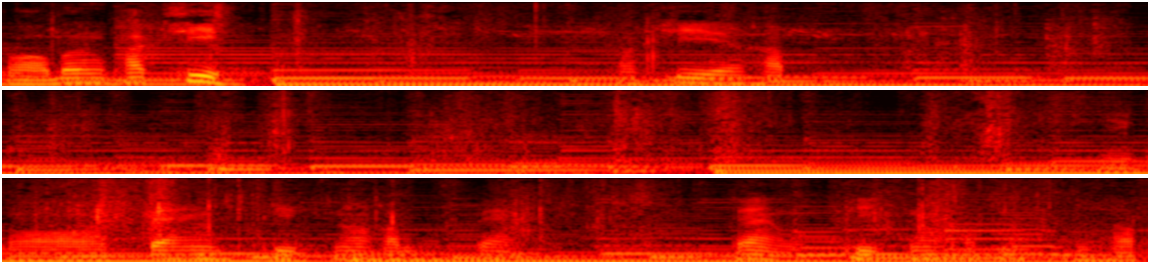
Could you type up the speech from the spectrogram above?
ขอเบิ้งพักชีพักชีนะครับ แป้งพริกนะครับแป้งแป้งพริกนะครับนี่ครับ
